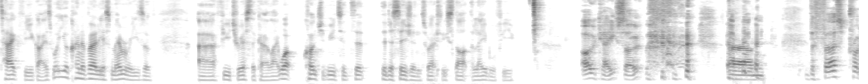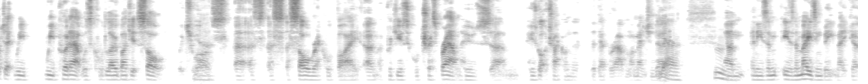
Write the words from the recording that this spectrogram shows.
tag for you guys? What are your kind of earliest memories of uh, Futuristica? Like, what contributed to the decision to actually start the label for you? Okay, so um, the first project we we put out was called Low Budget Soul, which was yeah. a, a, a, soul record by um, a producer called Tris Brown, who's um, who's got a track on the, the Deborah album I mentioned earlier. Yeah. Hmm. Um, and he's a, he's an amazing beat maker,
